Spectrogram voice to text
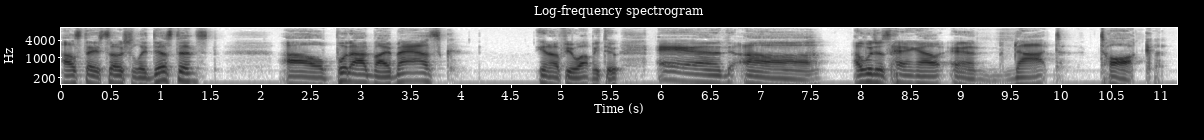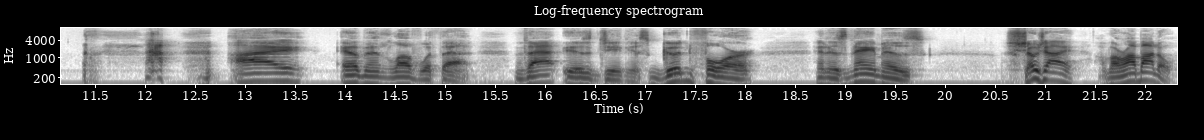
I'll stay socially distanced. I'll put on my mask, you know, if you want me to. And uh, I will just hang out and not talk. I am in love with that. That is genius. Good for, and his name is Shoji Morimoto.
